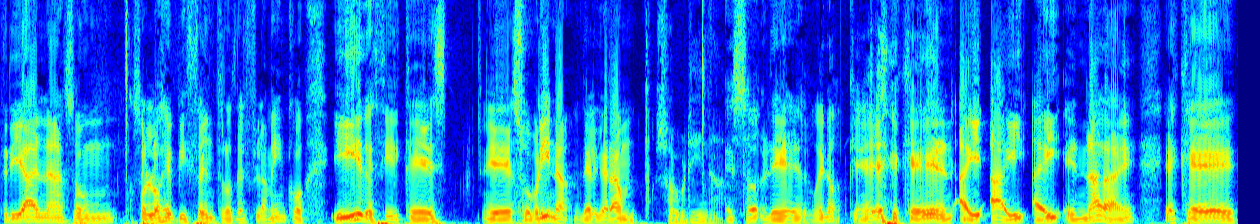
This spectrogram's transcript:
Triana son, son los epicentros del flamenco. Y decir que es eh, sobrina del gran sobrina. Eso de bueno que que ahí ahí ahí en nada eh es que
